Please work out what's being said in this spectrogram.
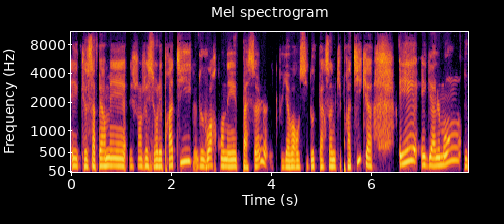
et que ça permet d'échanger sur les pratiques, de voir qu'on n'est pas seul, qu'il peut y avoir aussi d'autres personnes qui pratiquent et également de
